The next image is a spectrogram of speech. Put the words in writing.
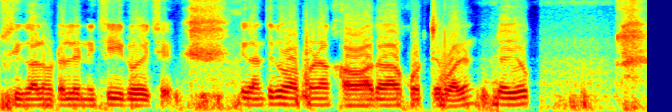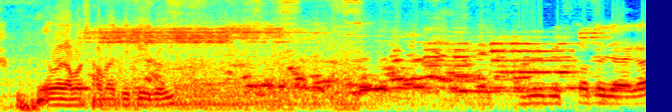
সিগাল হোটেলের নিচেই রয়েছে। এখান থেকেও আপনারা খাওয়া দাওয়া করতে পারেন। যাই হোক এবার আমার সামনের দিকে যাই খুবই বিখ্যাত জায়গা,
